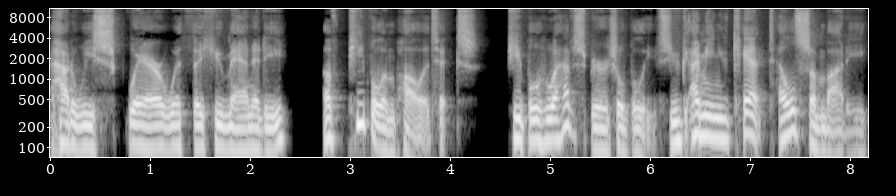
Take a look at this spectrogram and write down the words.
how do we square with the humanity of people in politics? People who have spiritual beliefs. You, I mean, you can't tell somebody,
